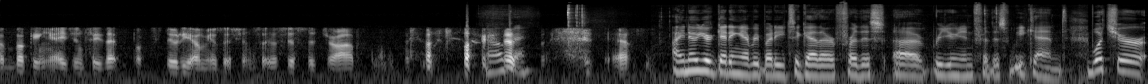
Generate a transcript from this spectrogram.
a booking agency that booked studio musicians. So was just a job. Okay. yeah. I know you're getting everybody together for this uh, reunion for this weekend. What's your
